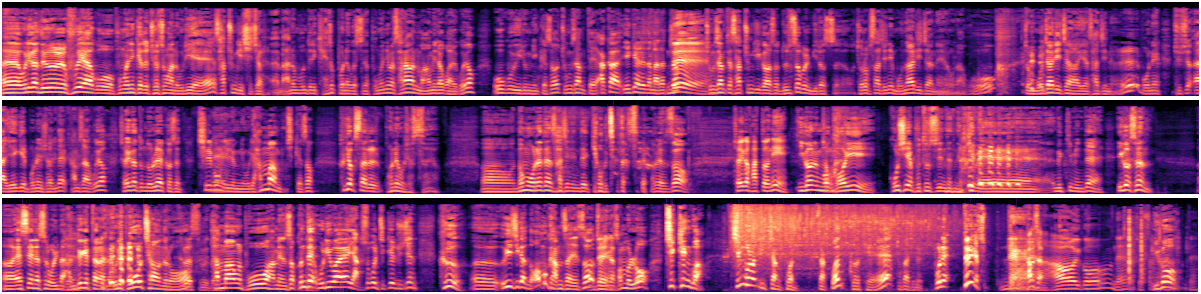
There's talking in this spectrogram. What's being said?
에, 우리가 늘 후회하고 부모님께도 죄송한 우리의 사춘기 시절 에, 많은 분들이 계속 보내고 있습니다. 부모님을 사랑하는 마음이라고 알고요. 5926님께서 중3 때 아까 얘기하려다 말았죠. 네. 중3 때 사춘기가 와서 눈썹을 밀었어요. 졸업 사진이 모나리자네요 라고 좀 모자리자의 사진을 보내 주셔 아 얘기 보내 주셨는데 감사하고요. 저희가 또 놀랄 것은 7016님 우리 한마음씨께서 흑역사를 보내 오셨어요. 어, 너무 오래된 사진인데 겨우 찾았어요 하면서 저희가 봤더니 이거는 뭐 거의 고시에 붙을 수 있는 느낌의 느낌인데 이것은 어, SNS로 올리면 안 되겠다라는 우리 보호 차원으로 네. 한 마음을 보호하면서 근데 우리와의 약속을 지켜주신 그 어, 의지가 너무 감사해서 네. 저희가 선물로 치킨과 식물원 입장권, 식사권 그렇게 두 가지를 보내드리겠습니다. 네. 감사합니다. 아이고, 네, 좋습니다. 이거 네.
